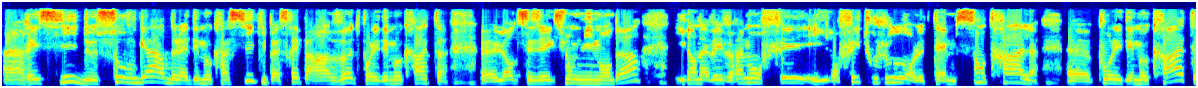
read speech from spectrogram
un récit de sauvegarde de la démocratie qui passerait par un vote pour les démocrates lors de ces élections de mi-mandat. Il en avait vraiment fait, et il en fait toujours, le thème central pour les démocrates,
